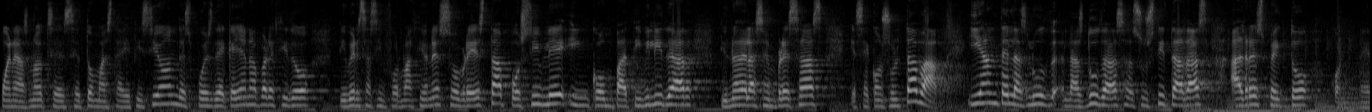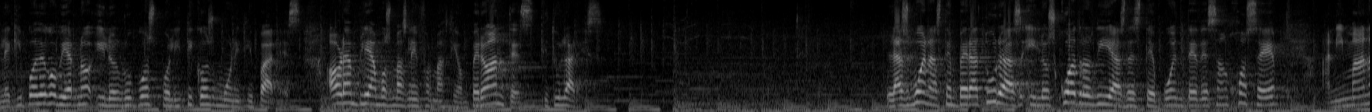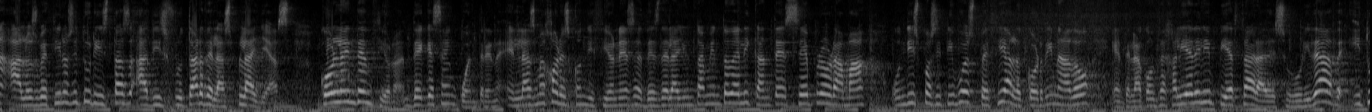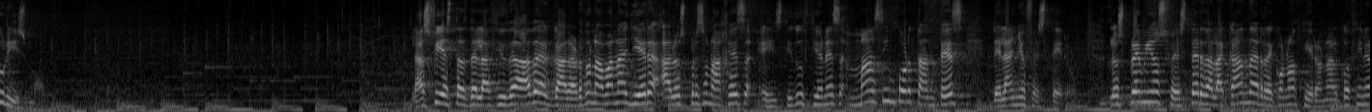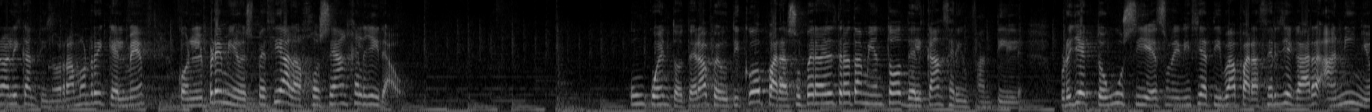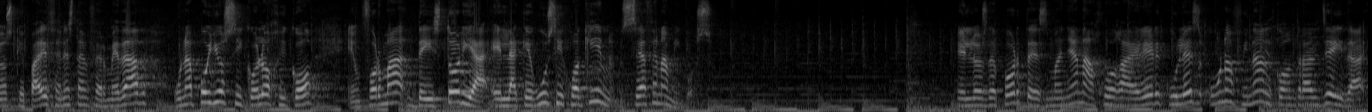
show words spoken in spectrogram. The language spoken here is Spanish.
Buenas noches. Se toma esta decisión después de que hayan aparecido diversas informaciones sobre esta posible incompatibilidad de una de las empresas que se consultaba y ante las, las dudas suscitadas al respecto con el equipo de gobierno y los grupos políticos municipales. Ahora ampliamos más la información, pero antes, titulares. Las buenas temperaturas y los cuatro días de este puente de San José animan a los vecinos y turistas a disfrutar de las playas. Con la intención de que se encuentren en las mejores condiciones, desde el Ayuntamiento de Alicante se programa un dispositivo especial coordinado entre la Concejalía de Limpieza, la de Seguridad y Turismo. Las fiestas de la ciudad galardonaban ayer a los personajes e instituciones más importantes del año festero. Los premios Fester de Alacant reconocieron al cocinero alicantino Ramón Riquelme con el premio especial a José Ángel Guirao un cuento terapéutico para superar el tratamiento del cáncer infantil. Proyecto GUSI es una iniciativa para hacer llegar a niños que padecen esta enfermedad un apoyo psicológico en forma de historia en la que GUSI y Joaquín se hacen amigos. En los deportes, mañana juega el Hércules una final contra el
